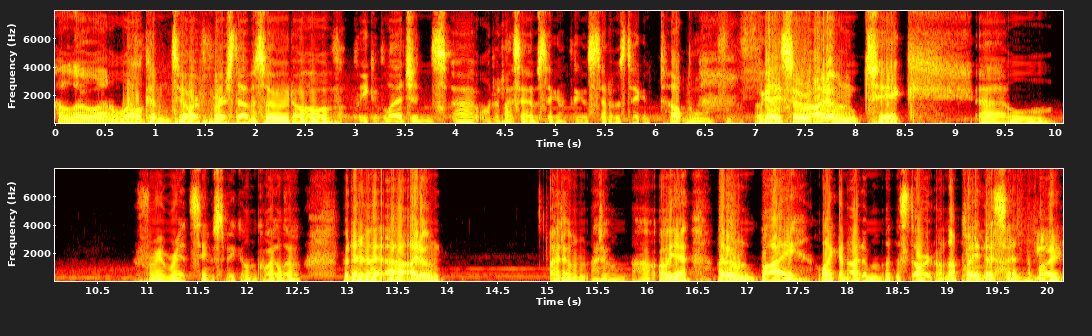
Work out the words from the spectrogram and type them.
Hello and welcome to our first episode of League of Legends. Uh, what did I say I was taking? I think I said I was taking top. Okay, so I don't take... Uh, ooh. Frame rate seems to be going quite low. But anyway, uh, I don't... I don't... I don't... Uh, oh yeah, I don't buy, like, an item at the start. I've not played this in about...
